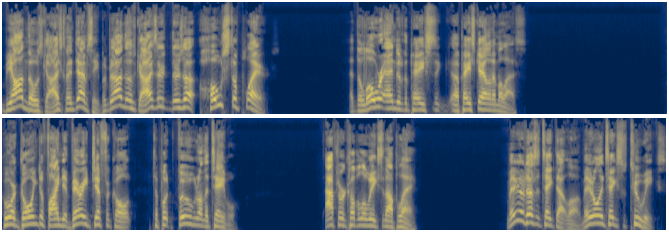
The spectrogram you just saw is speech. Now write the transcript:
beyond those guys, Clint Dempsey, but beyond those guys, there, there's a host of players at the lower end of the pay, uh, pay scale in MLS who are going to find it very difficult to put food on the table after a couple of weeks of not playing. Maybe it doesn't take that long. Maybe it only takes two weeks.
